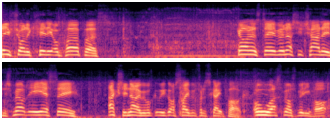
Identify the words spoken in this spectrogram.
Steve's trying to kill it on purpose. Go on Stephen, that's your challenge. Melt the ESC. Actually, no, we've, we've got to save it for the skate park. Oh, that smells really hot.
